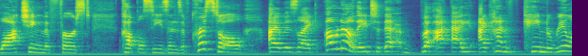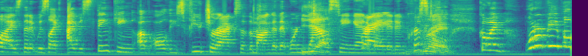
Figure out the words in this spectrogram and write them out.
watching the first couple seasons of Crystal. I was like, oh no, they. T- that, but I, I I kind of came to realize that it was like I was thinking of all these future acts of the manga that we're now Yeah. seeing animated Right. in Crystal, Right. going, what are people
